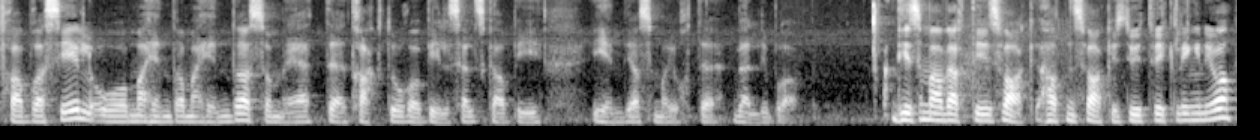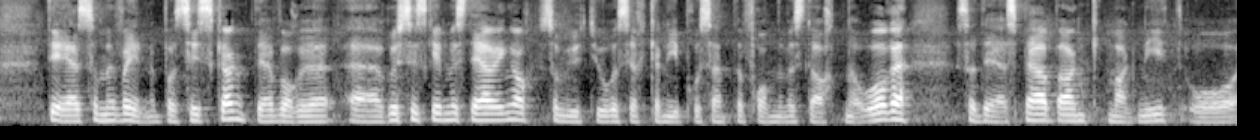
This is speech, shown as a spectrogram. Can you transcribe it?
fra Brasil, og Mahindra Mahindra, som er et eh, traktor- og bilselskap i, i, India som har gjort det veldig bra. De som har svak, hatt den svakeste utviklingen i år, det er som vi var inne på sist gang, det er våre eh, russiske investeringer, som utgjorde ca. 9 av fondet ved starten av året. Så det er Sperbank, Magnit og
